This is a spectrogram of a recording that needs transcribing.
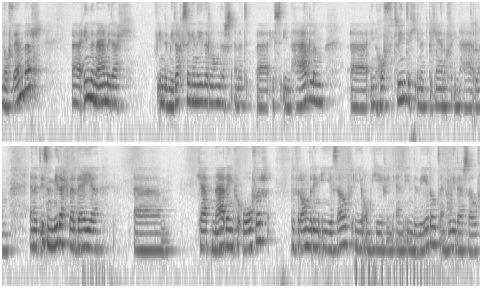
november in de namiddag, of in de middag zeggen Nederlanders, en het is in Haarlem uh, in Hof 20 in het Begijnhof in Haarlem. En het is een middag waarbij je uh, gaat nadenken over de verandering in jezelf, in je omgeving en in de wereld en hoe je daar zelf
